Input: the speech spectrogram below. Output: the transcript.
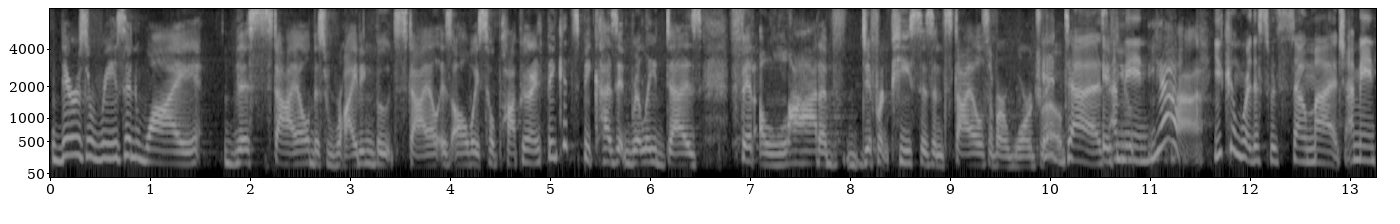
There's a reason why this style, this riding boot style is always so popular. I think it's because it really does fit a lot of different pieces and styles of our wardrobe. It does. If I you- mean, yeah. you can wear this with so much. I mean,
